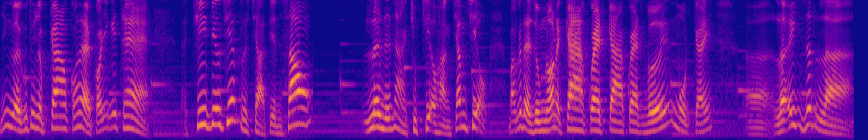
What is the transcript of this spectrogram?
Những người có thu nhập cao có thể có những cái thẻ à, chi tiêu trước rồi trả tiền sau. Lên đến hàng chục triệu, hàng trăm triệu, bạn có thể dùng nó để cà quẹt cà quẹt với một cái Ờ, lợi ích rất là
